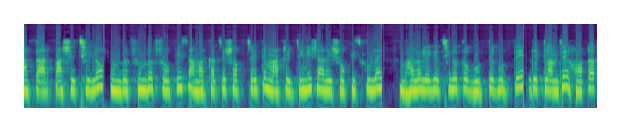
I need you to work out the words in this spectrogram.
আর তার পাশে ছিল সুন্দর সুন্দর শোপিস। আমার কাছে সবচাইতে মাটির জিনিস আর এই শোপিস ভালো লেগেছিল তো ঘুরতে ঘুরতে। দেখলাম যে হঠাৎ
